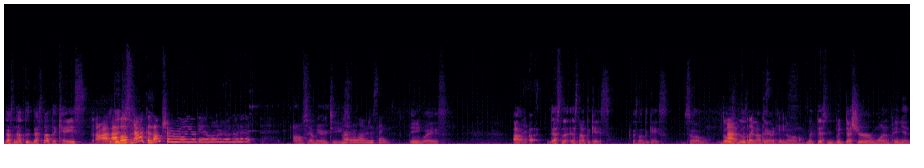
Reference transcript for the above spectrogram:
that's not the that's not the case. I, I hope just- not, because I'm sure we're on your damn owner. I know that. Obviously, I'm married to you. No, so. no, I'm just saying. Anyways, I, I that's not that's not the case. That's not the case. So those I those men like out there, the you know, but this but that's your one opinion.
